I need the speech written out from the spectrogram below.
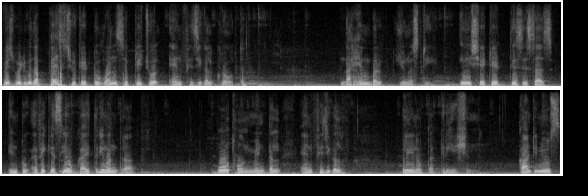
which would be the best suited to one's spiritual and physical growth. The Hamburg University initiated this research into efficacy of Gayatri Mantra both on mental and physical plane of the creation. Continuous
